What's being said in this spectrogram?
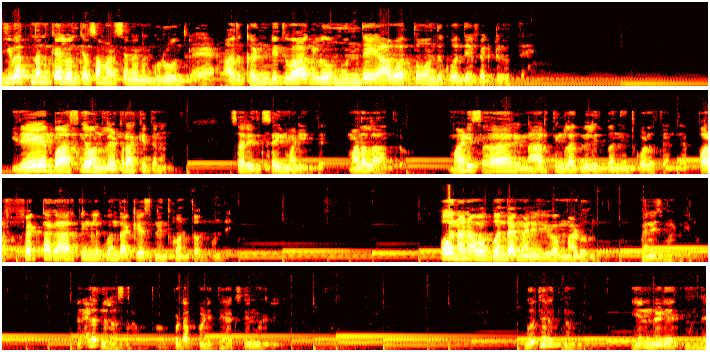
ಇವತ್ತು ನನ್ನ ಕೈಲಿ ಒಂದು ಕೆಲಸ ಮಾಡಿಸ್ತೇನೆ ನನ್ನ ಗುರು ಅಂದ್ರೆ, ಅದು ಖಂಡಿತವಾಗ್ಲೂ ಮುಂದೆ ಯಾವತ್ತೋ ಒಂದಕ್ಕೆ ಒಂದು ಎಫೆಕ್ಟ್ ಇರುತ್ತೆ. ಇದೇ ಬಾಸ್ಗೆ ಒಂದು ಲೆಟರ್ ಹಾಕಿದ್ದೆ ನಾನು. ಸರ್ ಇದಕ್ಕೆ ಸೈನ್ ಮಾಡಿ ಅಂದೆ ಮಾಡಲ್ಲ ಅಂದ್ರು. ಮಾಡಿ ಸರ್ ಇನ್ನು ಆರು ತಿಂಗಳಾದ್ಮೇಲೆ ಇದು ಬಂದು ನಿಂತ್ಕೊಳ್ಳುತ್ತೆ ಪರ್ಫೆಕ್ಟ್ ಆಗಿ ಆರು ತಿಂಗಳಿಗೆ ಬಂದು ಆ ಕೇಸ್ ನಿಂತ್ಕೊಂತು ಅವ್ನು ಮುಂದೆ. ಓ, ನಾನು ಅವಾಗ ಬಂದಾಗ ಮ್ಯಾನೇಜ್ ಇವಾಗ ಮಾಡು. ಮ್ಯಾನೇಜ್ ಮಾಡಿ ನೀನು. ಹೇಳಿದ್ನಲ್ಲ ಸರ್, ಪುಟಪ್ ಮಾಡಿದ್ದೆ, ಯಾಕೆ ಸೈನ್ ಮಾಡಲಿಲ್ಲ? ಗೊತ್ತಿರುತ್ತೆ ನಮಗೆ. ಏನು ನಡೆಯುತ್ತೆ ಮುಂದೆ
